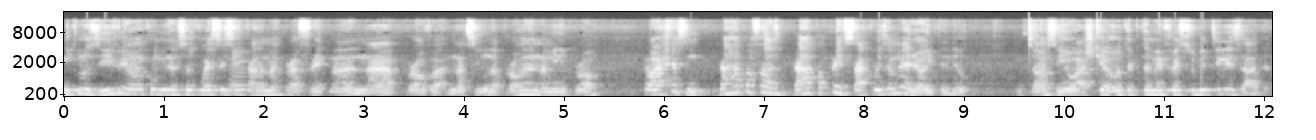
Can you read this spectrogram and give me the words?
Inclusive, é uma combinação que vai ser é. citada é. mais para frente na, na prova, na segunda prova, né, na mini prova. Eu acho que assim, dava para fazer, dava para pensar coisa melhor, entendeu? Então, assim, eu acho que é outra que também foi subutilizada.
